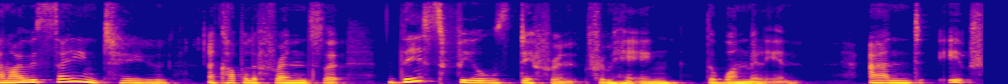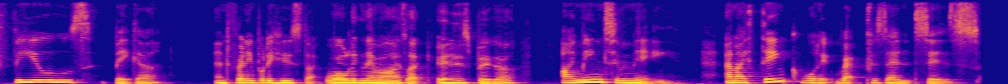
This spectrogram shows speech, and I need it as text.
And I was saying to a couple of friends that this feels different from hitting the 1 million. And it feels bigger. And for anybody who's like rolling their eyes, like, it is bigger, I mean to me. And I think what it represents is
